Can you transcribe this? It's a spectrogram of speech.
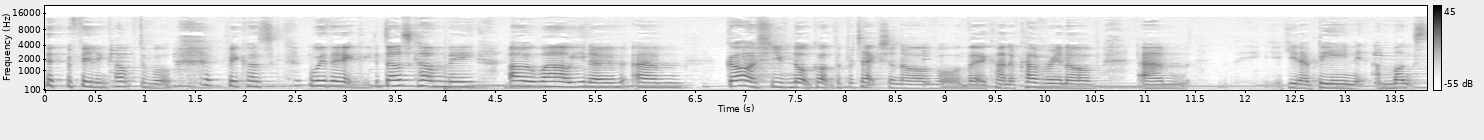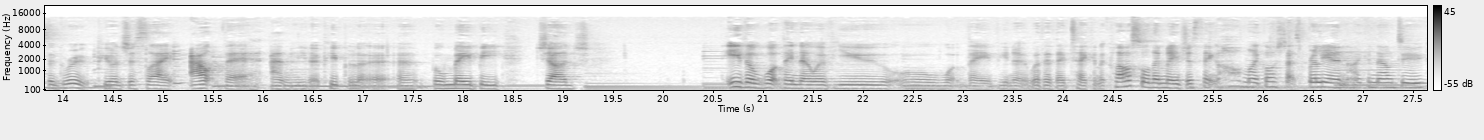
feeling comfortable because with it does come the oh wow you know um, gosh you've not got the protection of or the kind of covering of um, you know, being amongst the group, you're just like out there, and you know, people are, uh, will maybe judge either what they know of you or what they've, you know, whether they've taken a class or they may just think, oh my gosh, that's brilliant. I can now do,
